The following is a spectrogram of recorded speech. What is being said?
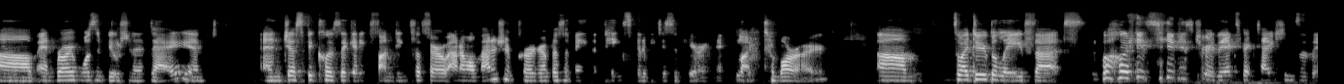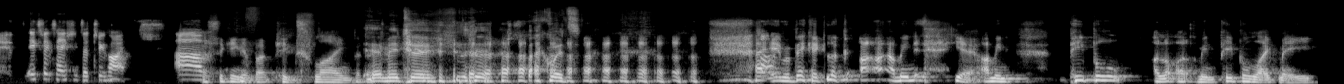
Um, and Rome wasn't built in a day, and and just because they're getting funding for feral animal management program doesn't mean that pigs are going to be disappearing like tomorrow. Um, so I do believe that well, it's, it is true. The expectations are there. The expectations are too high. Um, I was thinking about pigs flying, but yeah, me too. Backwards. hey, Rebecca, look, I, I, mean, yeah, I mean, people a lot. I mean, people like me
